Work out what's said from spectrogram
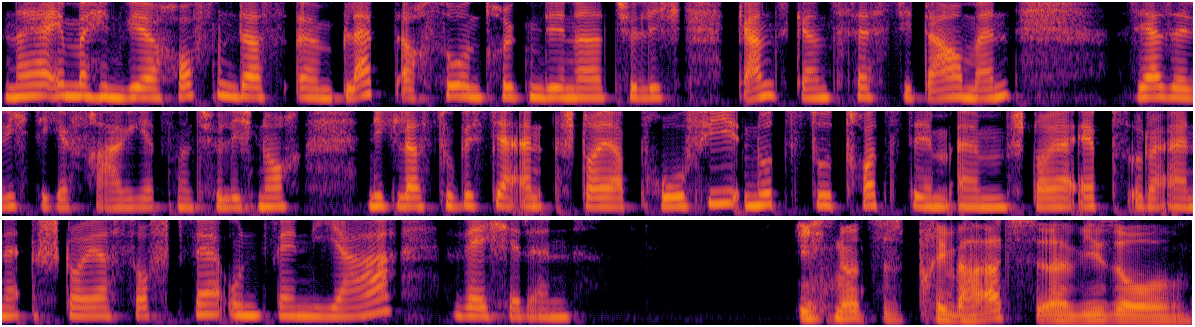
Naja, immerhin, wir hoffen, das ähm, bleibt auch so und drücken dir natürlich ganz, ganz fest die Daumen. Sehr, sehr wichtige Frage jetzt natürlich noch. Niklas, du bist ja ein Steuerprofi. Nutzt du trotzdem ähm, Steuer-Apps oder eine Steuersoftware? Und wenn ja, welche denn? Ich nutze es privat äh, wie so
